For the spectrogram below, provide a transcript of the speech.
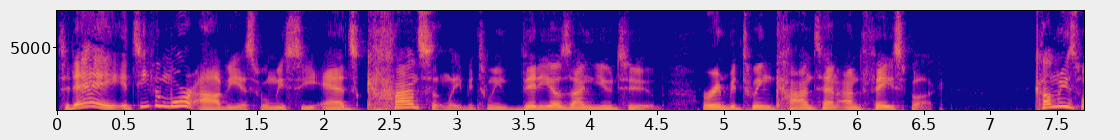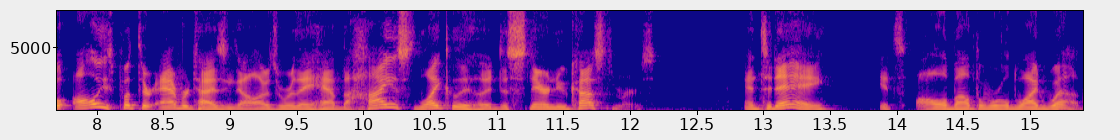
Today, it's even more obvious when we see ads constantly between videos on YouTube or in between content on Facebook. Companies will always put their advertising dollars where they have the highest likelihood to snare new customers. And today, it's all about the World Wide Web.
